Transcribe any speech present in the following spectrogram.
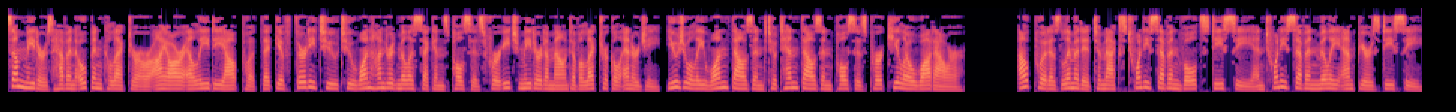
Some meters have an open collector or IR LED output that give 32 to 100 milliseconds pulses for each metered amount of electrical energy, usually 1000 to 10,000 pulses per kilowatt-hour. Output is limited to max 27 volts DC and 27 milliamperes DC.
